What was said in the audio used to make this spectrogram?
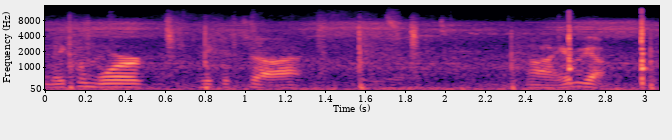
make them work, take a shot. All right, here we go.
